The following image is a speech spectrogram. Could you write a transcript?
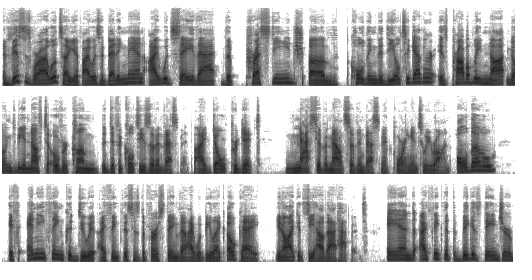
this is where I will tell you, if I was a betting man, I would say that the prestige of holding the deal together is probably not going to be enough to overcome the difficulties of investment. I don't predict massive amounts of investment pouring into Iran, although if anything could do it, I think this is the first thing that I would be like, okay, you know, I could see how that happened. And I think that the biggest danger,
